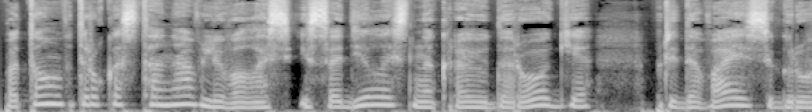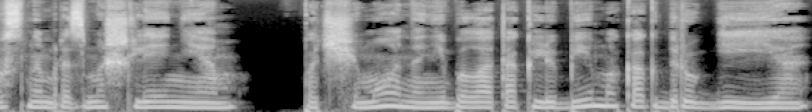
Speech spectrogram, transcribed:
Потом вдруг останавливалась и садилась на краю дороги, предаваясь грустным размышлениям. Почему она не была так любима, как другие?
